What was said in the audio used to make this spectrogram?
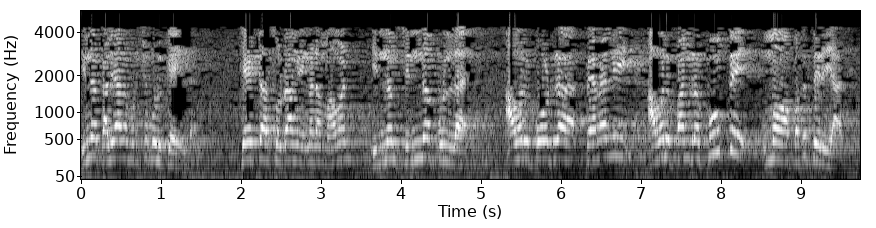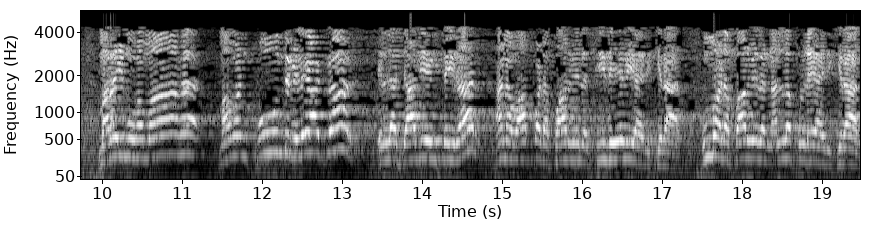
இன்னும் கல்யாணம் முடிச்சு கொடுக்க இல்லை. கேட்டா சொல்றாங்க எங்கட மவன் இன்னும் சின்ன புள்ள. அவர் போடுற பெரலி அவர் பண்ற கூத்து உமா அப்பாக்கு தெரியாது. மறைமுகமாக மவன் பூந்து விளையாட்டார் எல்லா ஜாதியையும் செய்கிறார் ஆனா வாப்பாட பார்வையில சீதேவியா இருக்கிறார். உம்மாட பார்வையில நல்ல பிள்ளையா இருக்கிறார்.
